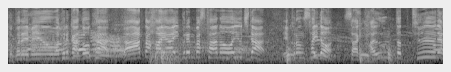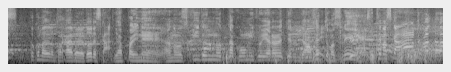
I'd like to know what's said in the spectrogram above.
ここで面を分けるかどうか。あーっと速いブレンバスターの追い打ちだ。エプロンサイド。さあカウント2です。ここまでの戦い模様どうですか？やっぱりね、あのスピードに乗った攻撃をやられてるんで焦ってますね。焦ってますか？あと今度は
